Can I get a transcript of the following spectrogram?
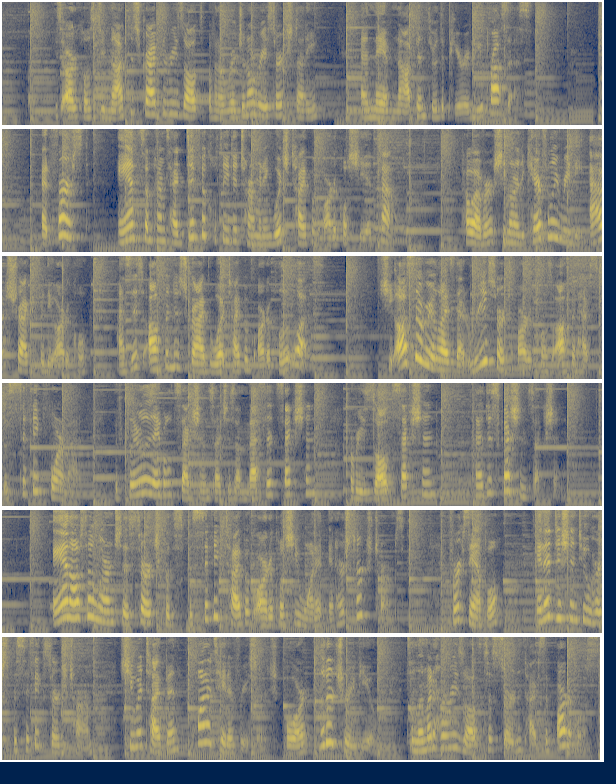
These articles do not describe the results of an original research study, and they have not been through the peer review process. At first, Anne sometimes had difficulty determining which type of article she had found. However, she learned to carefully read the abstract for the article, as this often described what type of article it was. She also realized that research articles often have specific format, with clearly labeled sections such as a method section, a results section, and a discussion section. Anne also learned to search for the specific type of article she wanted in her search terms. For example, in addition to her specific search term, she would type in quantitative research or literature review to limit her results to certain types of articles.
